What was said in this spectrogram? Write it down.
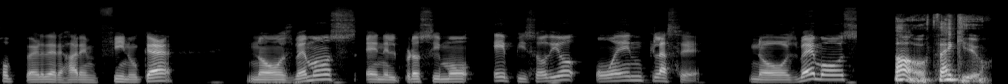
Håper dere har en fin uke. Nos vemos en el próximo episodio o en clase. Nos vemos. Oh, thank you.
